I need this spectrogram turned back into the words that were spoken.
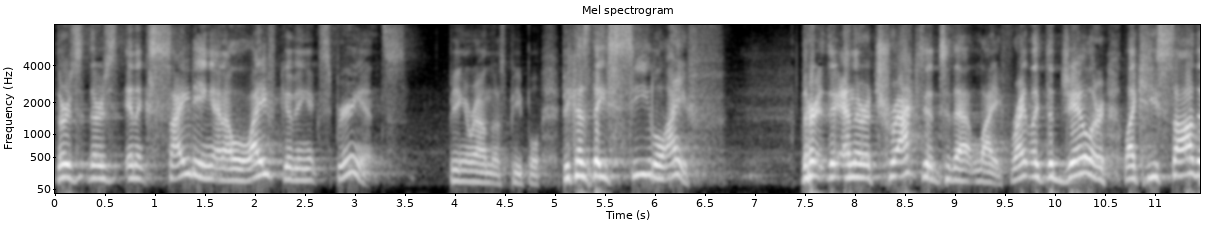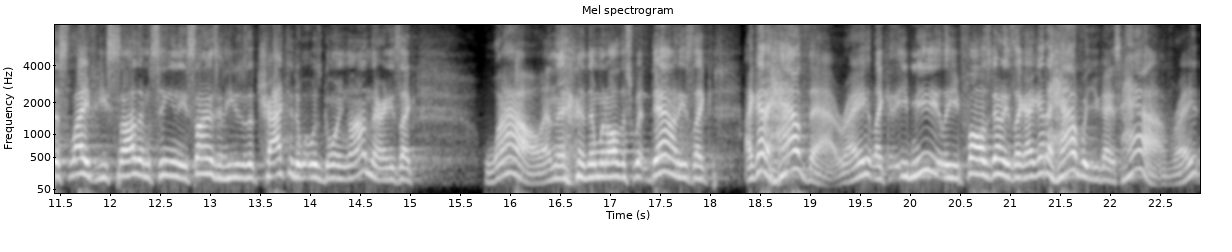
there's, there's an exciting and a life giving experience being around those people because they see life they're, they, and they're attracted to that life, right? Like the jailer, like he saw this life, he saw them singing these songs, and he was attracted to what was going on there. And he's like, wow. And then, and then when all this went down, he's like, I got to have that, right? Like immediately he falls down. He's like, I got to have what you guys have, right?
